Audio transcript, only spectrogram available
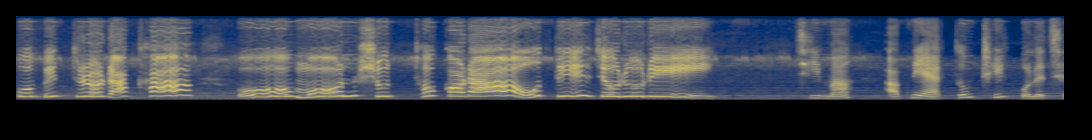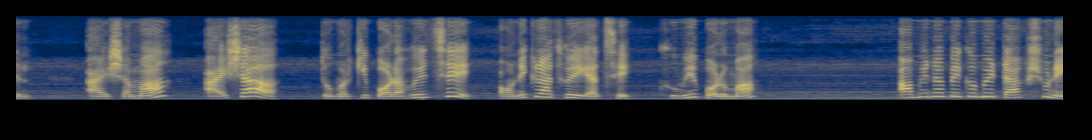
পবিত্র রাখা ও মন শুদ্ধ করা অতি জরুরি। জি মা, আপনি একদম ঠিক বলেছেন। আয়েশা মা, আয়েশা, তোমার কি পড়া হয়েছে? অনেক রাত হয়ে গেছে। ঘুমিয়ে পড়ো মা। আমেনা বেগমের ডাক শুনে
